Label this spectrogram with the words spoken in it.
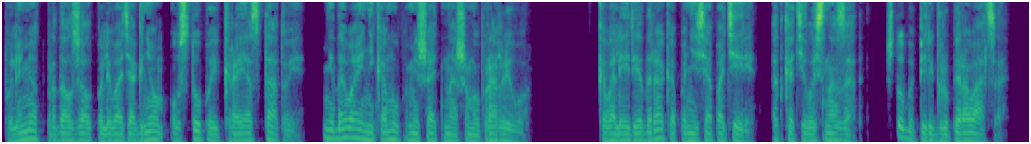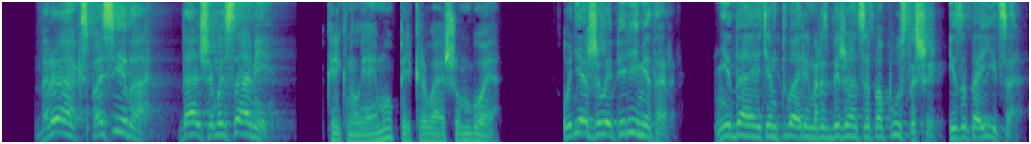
Пулемет продолжал поливать огнем уступы и края статуи, не давая никому помешать нашему прорыву. Кавалерия Драка, понеся потери, откатилась назад, чтобы перегруппироваться. «Драк, спасибо! Дальше мы сами!» — крикнул я ему, перекрывая шум боя. «Удерживай периметр! Не дай этим тварям разбежаться по пустоши и затаиться!»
